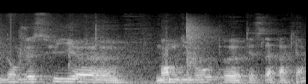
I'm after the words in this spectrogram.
donc je suis membre du groupe Tesla PACA.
